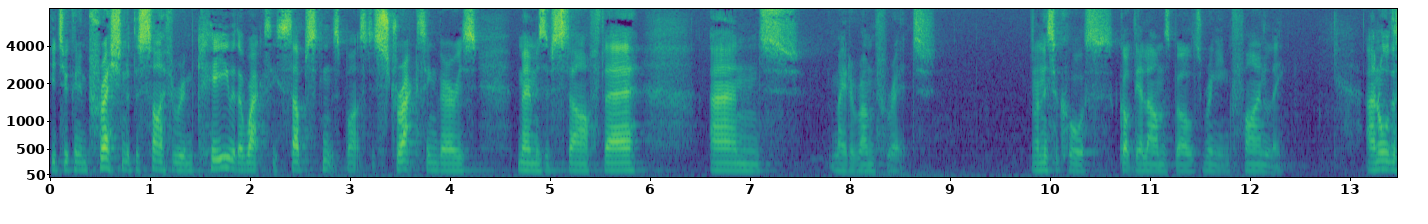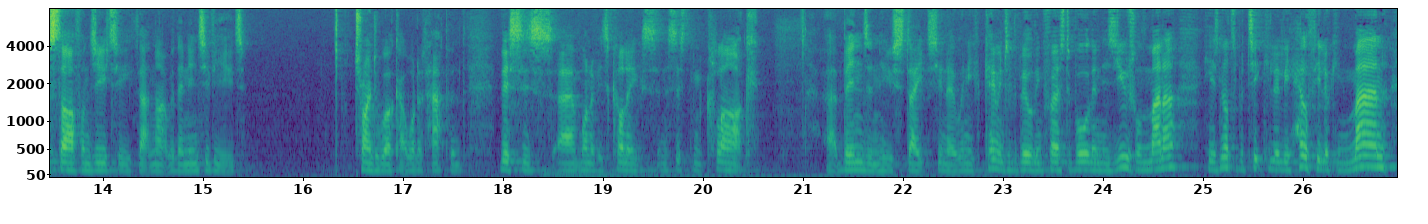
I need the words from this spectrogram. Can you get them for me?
he took an impression of the cipher room key with a waxy substance, whilst distracting various members of staff there, and made a run for it. And this, of course, got the alarm bells ringing finally. And all the staff on duty that night were then interviewed, trying to work out what had happened. This is uh, one of his colleagues, an assistant clerk uh, Bindon, who states, you know, when he came into the building, first of all, in his usual manner, he is not a particularly healthy looking man.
